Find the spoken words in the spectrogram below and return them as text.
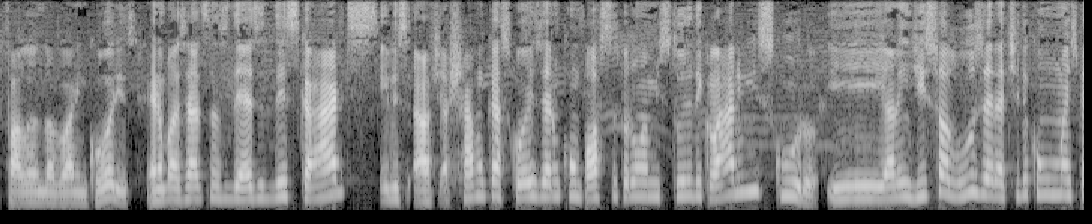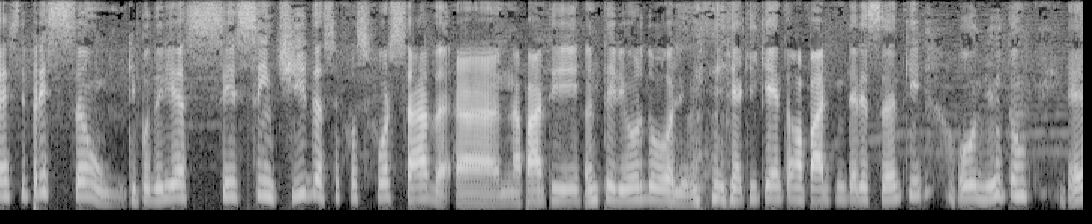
falando agora em cores, eram baseadas nas ideias de Descartes. Eles ach- achavam que as cores eram compostas por uma mistura de claro e escuro. E além disso, a luz era tida como uma espécie de pressão que poderia ser sentida se fosse forçada ah, na parte anterior do olho. E aqui que entra uma parte interessante que o Newton é,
